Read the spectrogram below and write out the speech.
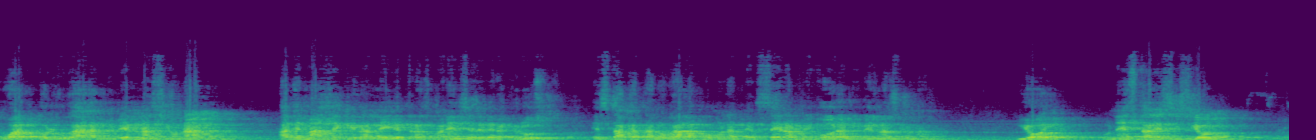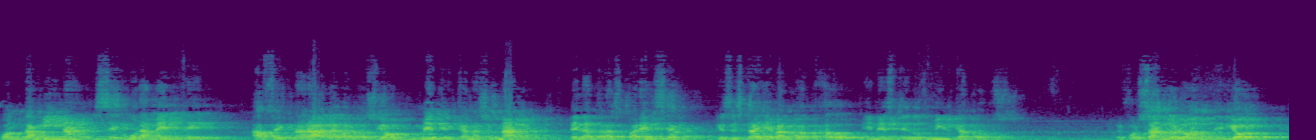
cuarto lugar a nivel nacional, además de que la ley de transparencia de Veracruz está catalogada como la tercera mejor a nivel nacional. Y hoy, con esta decisión, contamina y seguramente afectará la evaluación métrica nacional de la transparencia que se está llevando a cabo en este 2014. Reforzando lo anterior,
